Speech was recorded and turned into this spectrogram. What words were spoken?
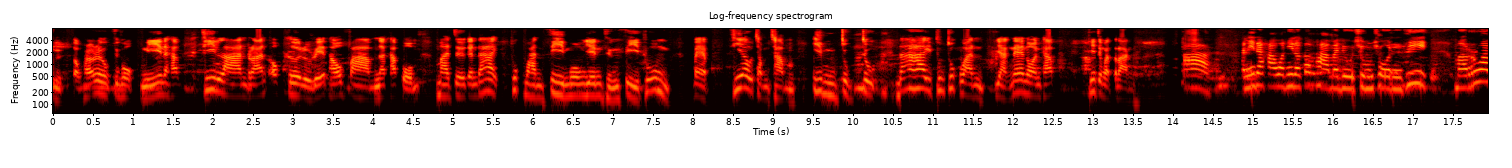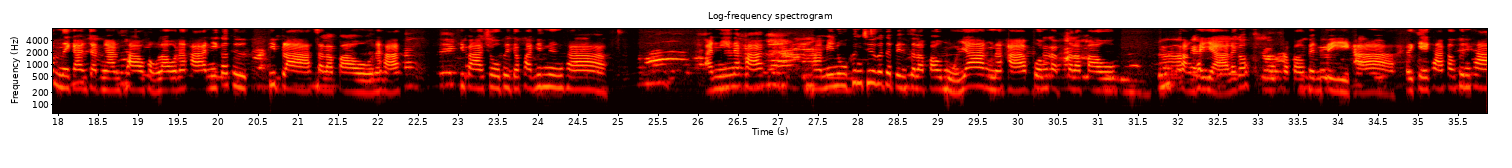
2566 นี้นะครับ ที่ลานร้านออฟเคอร์หรือเรดเฮาส์ฟาร์มนะครับผมมาเจอกันได้ทุกวัน 4 โมงเย็นถึง 4 ทุ่มแบบเที่ยวช่ำๆอิ่มจุกๆ ได้ทุกๆวันอย่างแน่นอนครับ ที่จังหวัดตรังค่ะอันนี้นะคะวันนี้เราก็พามาดูชุมชนที่มาร่วมในการจัดงานพราวของเรานะคะ อันนี้ก็คือพี่ปลาซาลาเปานะคะ พี่ปลาโชว์ผลิตภัณฑ์นิดนึงค่ะ อันนี้นะคะอ่าเมนูขึ้นชื่อก็จะเป็นซาลาเปาหมูย่างนะคะรวมกับซาลาเปาสังขยาแล้วก็ซาลาเปาแฟนซีค่ะโอเคค่ะขอบคุณค่ะ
